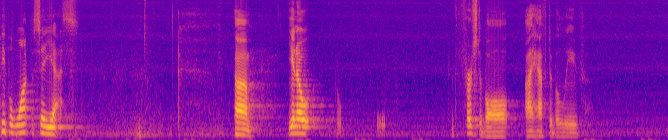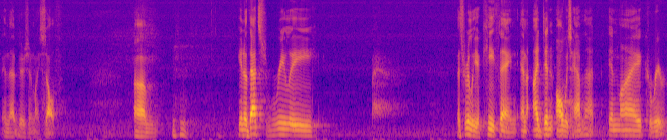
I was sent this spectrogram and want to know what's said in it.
people want to say yes? Um, you know, first of all, I have to believe in that vision myself. Um, You know, that's really that's really a key thing, and I didn't always have that in my career,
